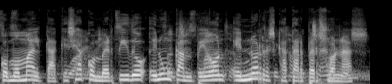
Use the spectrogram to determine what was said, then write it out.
como Malta, que se ha convertido en un campeón en no rescatar personas.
